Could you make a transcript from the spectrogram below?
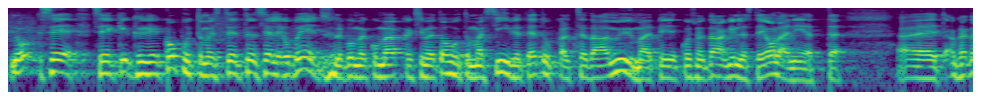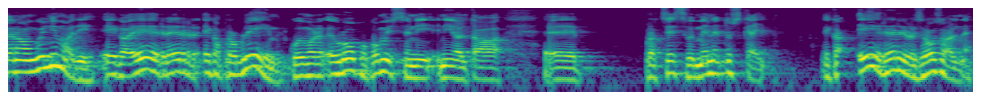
no see, see kõige koputamist selle juba eeldusel, kui me, kui me hakkaksime tohutu massiivselt edukalt seda müüma, et kus me täna kindlasti ei ole, nii et et aga täna on küll niimoodi, ega ERR, ega probleem, kui Euroopa Komisjoni nii-öelda eh, protsess või menetlus käib ega ERR ei ole seal osaline,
